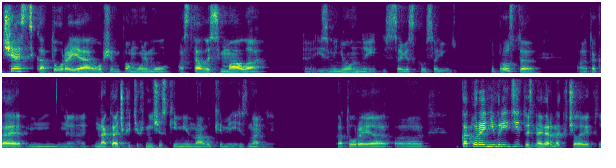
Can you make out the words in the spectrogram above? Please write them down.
часть, которая, в общем, по-моему, осталась мало э, измененной из Советского Союза. Это просто такая э, накачка техническими навыками и знаниями, которая, э, которая не вредит. То есть, наверное, человек, э,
